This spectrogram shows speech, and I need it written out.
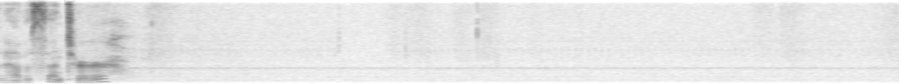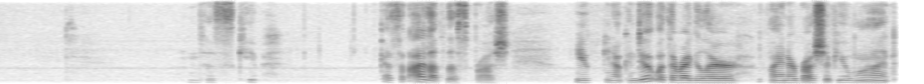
but have a center. And just keep, like I said, I love this brush. You, you know, can do it with a regular liner brush if you want.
